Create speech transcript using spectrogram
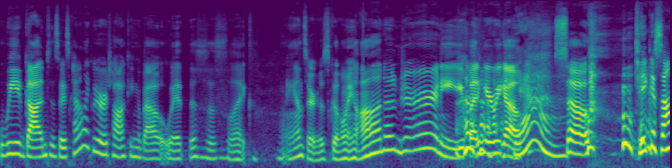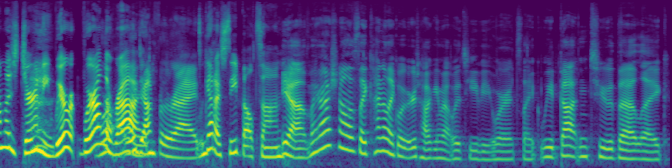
we had gotten to the space, kind of like we were talking about with this is like answers going on a journey, but here we go. Yeah. So Take us on this journey. We're we're on the We're- ride. We're down for the ride. we got our seatbelts on. Yeah, my rationale is like kind of like what we were talking about with TV, where it's like we'd gotten to the like,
